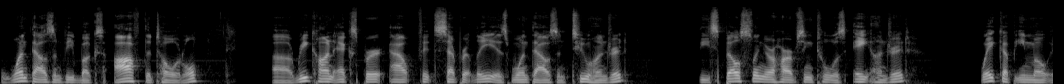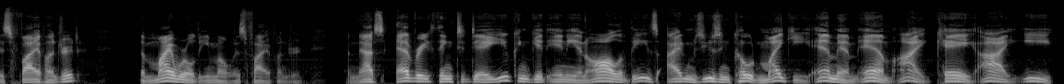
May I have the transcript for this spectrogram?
1,000 V Bucks off the total. Uh, Recon Expert outfit separately is 1,200. The Spellslinger Harvesting Tool is 800. Wake Up Emote is 500. The My World Emote is 500. And that's everything today. You can get any and all of these items using code Mikey M M M I K I E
